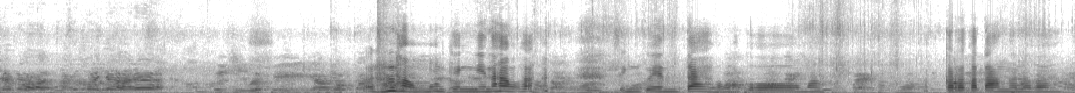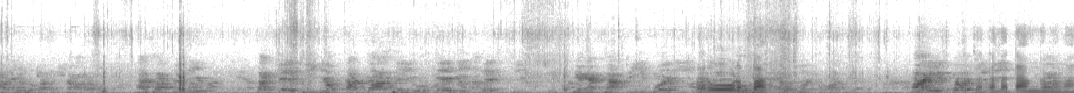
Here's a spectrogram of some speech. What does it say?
这个五十块下来了。 Alam mo, kang ginawa. 50. Kumakoma. Karakatangan na ba? Pero nagbago. Katakatangan na ba?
